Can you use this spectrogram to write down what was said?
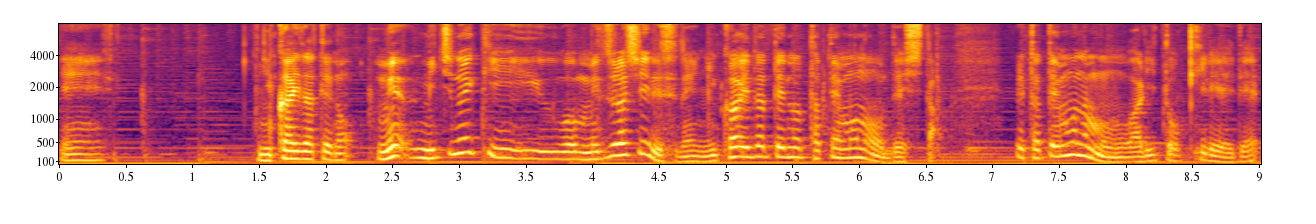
えー、2階建ての道の駅は珍しいですね。2階建ての建物でした。で建物も割と綺麗で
